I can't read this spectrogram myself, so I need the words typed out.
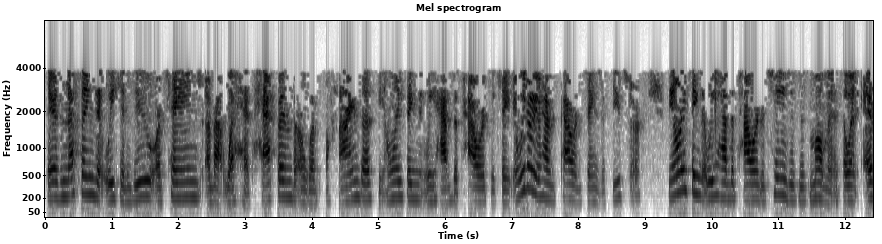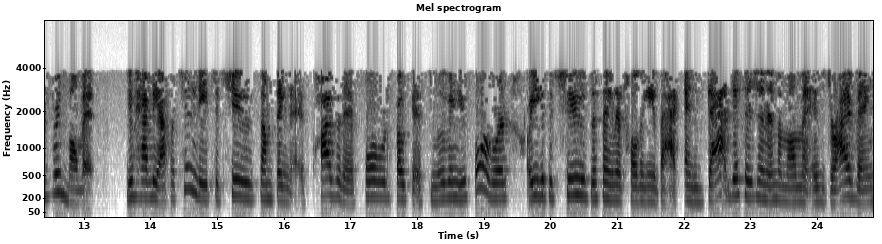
There's nothing that we can do or change about what has happened or what's behind us. The only thing that we have the power to change, and we don't even have the power to change the future. The only thing that we have the power to change is this moment. So in every moment, you have the opportunity to choose something that is positive, forward focused, moving you forward, or you get to choose the thing that's holding you back. And that decision in the moment is driving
